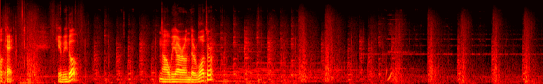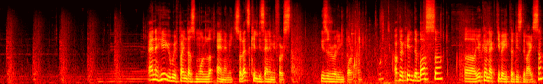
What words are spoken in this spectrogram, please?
Okay, here we go. Now we are underwater. And here you will find a small enemy. So let's kill this enemy first. This is really important. After kill the boss, uh, you can activate this device to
